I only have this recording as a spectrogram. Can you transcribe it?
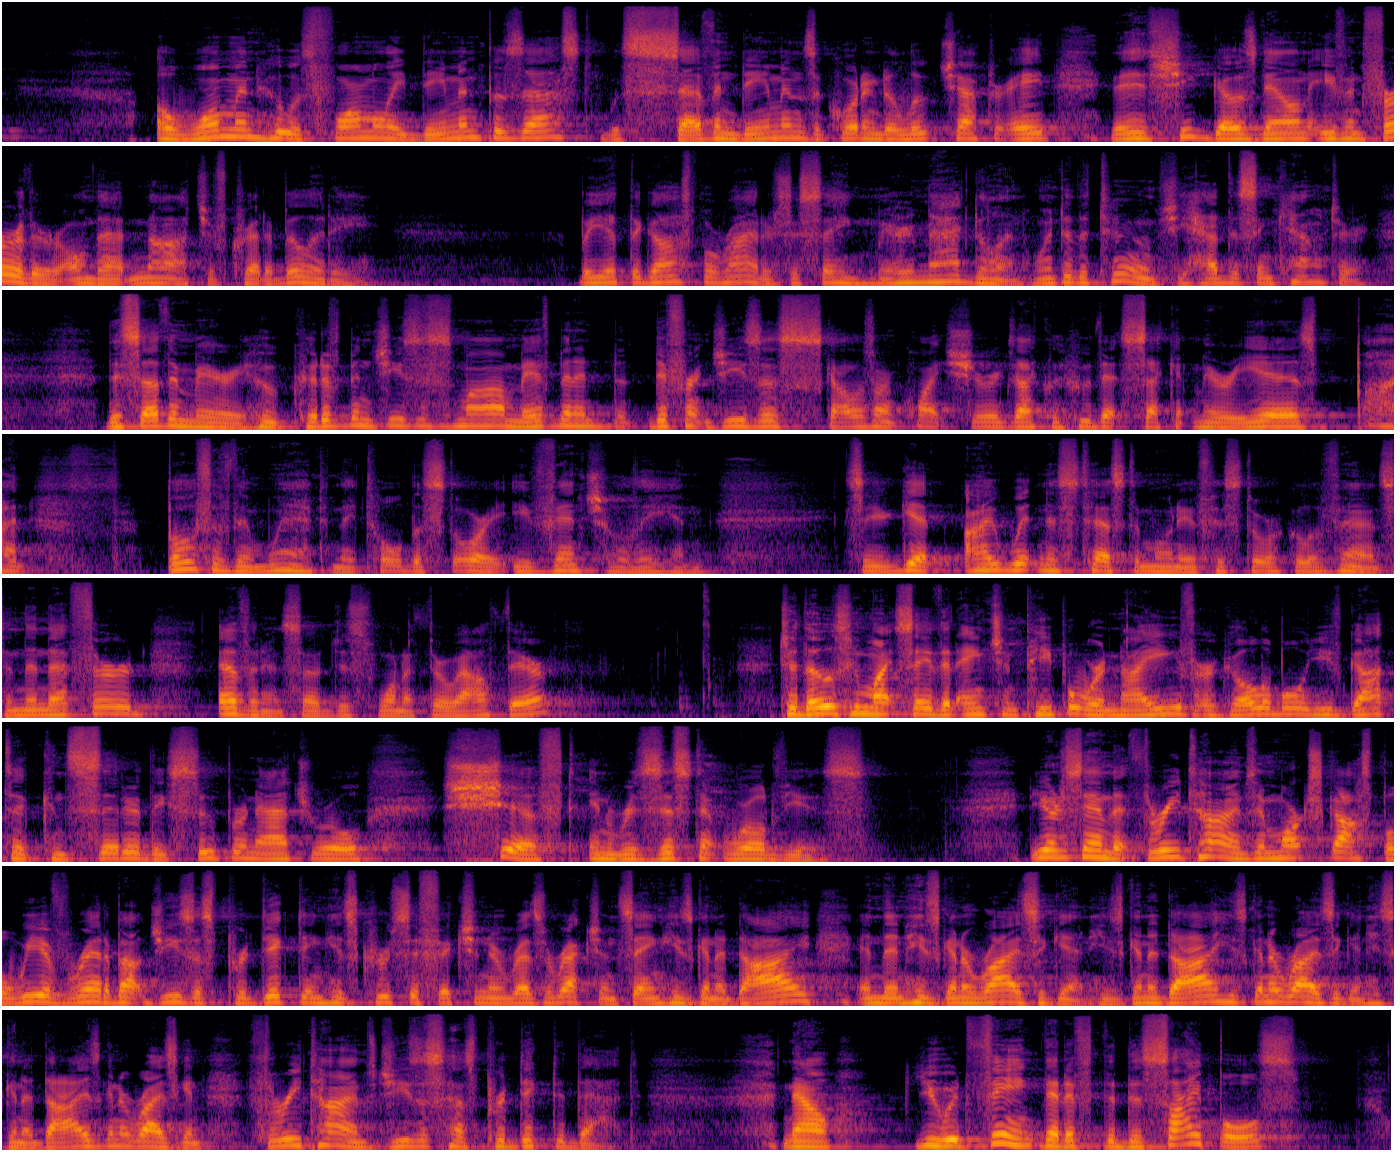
a woman who was formerly demon possessed with seven demons, according to Luke chapter 8, eh, she goes down even further on that notch of credibility. But yet the gospel writers are saying Mary Magdalene went to the tomb. She had this encounter. This other Mary, who could have been Jesus' mom, may have been a different Jesus. Scholars aren't quite sure exactly who that second Mary is, but both of them went and they told the story eventually. And so you get eyewitness testimony of historical events. And then that third evidence I just want to throw out there. To those who might say that ancient people were naive or gullible, you've got to consider the supernatural shift in resistant worldviews. Do you understand that three times in Mark's gospel we have read about Jesus predicting his crucifixion and resurrection, saying he's going to die and then he's going to rise again. He's going to die, he's going to rise again. He's going to die, he's going to rise again. Three times Jesus has predicted that. Now, you would think that if the disciples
